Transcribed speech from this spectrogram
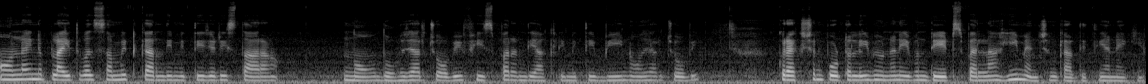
ਆਨਲਾਈਨ ਅਪਲਾਈ ਤੋਂ ਬਾਅਦ ਸਬਮਿਟ ਕਰਨ ਦੀ ਮਿਤੀ ਜਿਹੜੀ 17 9 2024 ਫੀਸ ਭਰਨ ਦੀ ਆਖਰੀ ਮਿਤੀ 20 9 2024 ਕਰੈਕਸ਼ਨ ਪੋਰਟਲ ਲਈ ਵੀ ਉਹਨਾਂ ਨੇ ਇਵਨ ਡੇਟਸ ਪਹਿਲਾਂ ਹੀ ਮੈਂਸ਼ਨ ਕਰ ਦਿੱਤੀਆਂ ਨੇਗੀਆਂ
